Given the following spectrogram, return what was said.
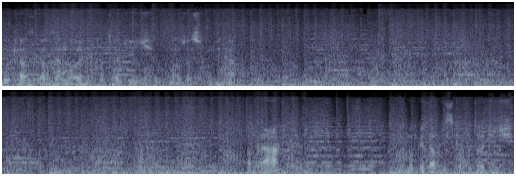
Butla z gazem, wolę nie podchodzić. Może wspomina. Dobra. Nie mogę za blisko podchodzić.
